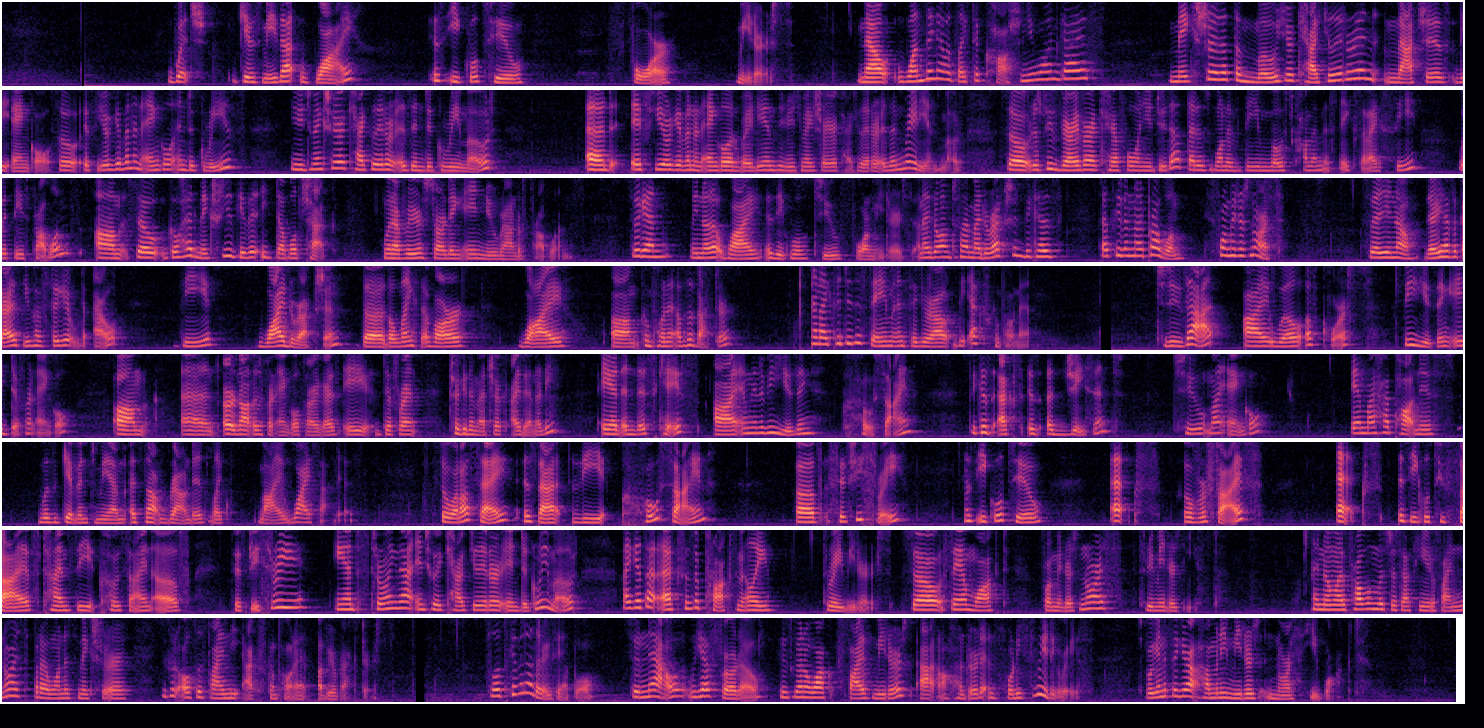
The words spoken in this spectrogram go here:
which gives me that y is equal to 4 meters. Now, one thing I would like to caution you on, guys, make sure that the mode your calculator in matches the angle. So if you're given an angle in degrees, you need to make sure your calculator is in degree mode. And if you're given an angle in radians, you need to make sure your calculator is in radians mode. So just be very, very careful when you do that. That is one of the most common mistakes that I see with these problems. Um, so go ahead, make sure you give it a double check whenever you're starting a new round of problems. So again, we know that y is equal to 4 meters. And I don't have to find my direction because that's given my problem. It's 4 meters north. So there you know. There you have it, guys. You have figured out the y direction, the, the length of our y um, component of the vector. And I could do the same and figure out the x component. To do that, I will, of course, be using a different angle, um, and or not a different angle, sorry guys, a different trigonometric identity. And in this case, I am going to be using cosine because x is adjacent to my angle, and my hypotenuse was given to me. And it's not rounded like my y side is. So what I'll say is that the cosine of 53 is equal to x over 5. x is equal to 5 times the cosine of 53 and throwing that into a calculator in degree mode, I get that x is approximately 3 meters. So Sam walked 4 meters north, 3 meters east. I know my problem was just asking you to find north, but I wanted to make sure you could also find the x component of your vectors. So let's give another example. So now we have Frodo, who's going to walk 5 meters at 143 degrees. So we're going to figure out how many meters north he walked.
